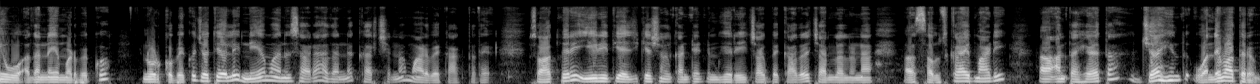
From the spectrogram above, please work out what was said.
ನೀವು ಅದನ್ನು ಏನು ಮಾಡಬೇಕು, ನೋಡ್ಕೋಬೇಕು. ಜೊತೆಯಲ್ಲಿ ನಿಯಮ ಅನುಸಾರ ಅದನ್ನು ಖರ್ಚನ್ನು ಮಾಡಬೇಕಾಗ್ತದೆ. ಸೊ, ಆದಮೇಲೆ ಈ ರೀತಿ ಎಜುಕೇಷನಲ್ ಕಂಟೆಂಟ್ ನಿಮಗೆ ರೀಚ್ ಆಗಬೇಕಾದ್ರೆ ಚಾನಲನ್ನು ಸಬ್ಸ್ಕ್ರೈಬ್ ಮಾಡಿ ಅಂತ ಹೇಳ್ತಾ ಜೈ ಹಿಂದ್ ಒಂದೇ ಮಾತರಂ.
